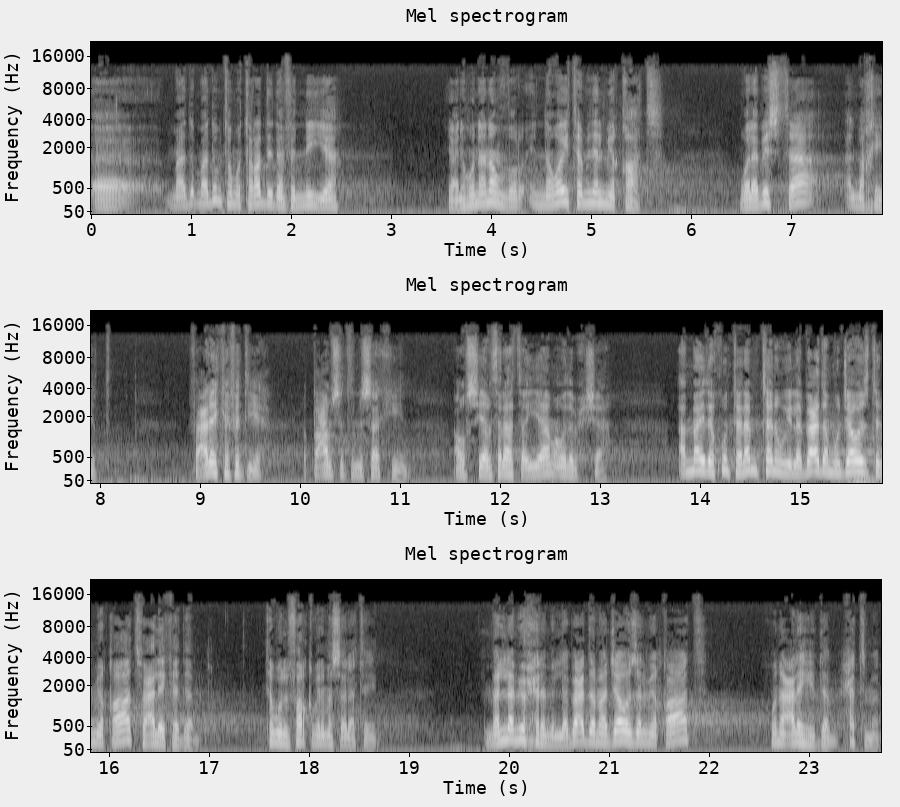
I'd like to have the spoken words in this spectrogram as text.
آه، ما دمت مترددا في النية. يعني هنا ننظر إن نويت من الميقات. ولبست المخيط فعليك فدية إطعام ستة مساكين أو صيام ثلاثة أيام أو ذبح شاه أما إذا كنت لم تنوي إلا بعد مجاوزة الميقات فعليك دم. تبول الفرق بين المسألتين. من لم يحرم إلا بعد ما جاوز الميقات هنا عليه دم حتما.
